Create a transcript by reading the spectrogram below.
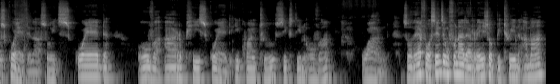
squared so it's squared over rp squared equal to 16 over 1 so therefore since ngifuna the ratio between ama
